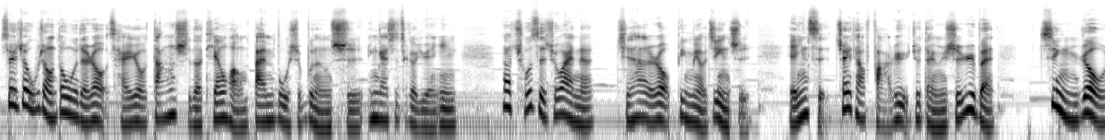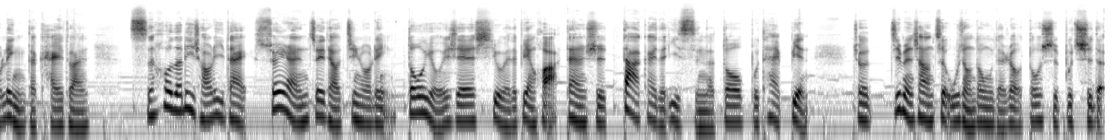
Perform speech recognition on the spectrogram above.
所以这五种动物的肉才由当时的天皇颁布是不能吃，应该是这个原因。那除此之外呢，其他的肉并没有禁止，也因此这条法律就等于是日本禁肉令的开端。此后的历朝历代，虽然这条禁肉令都有一些细微的变化，但是大概的意思呢都不太变，就基本上这五种动物的肉都是不吃的。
